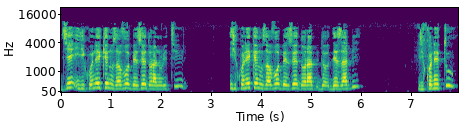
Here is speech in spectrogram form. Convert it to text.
Dieu, il connaît que nous avons besoin de la nourriture. Il connaît que nous avons besoin de, de, des habits. Il connaît tout.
